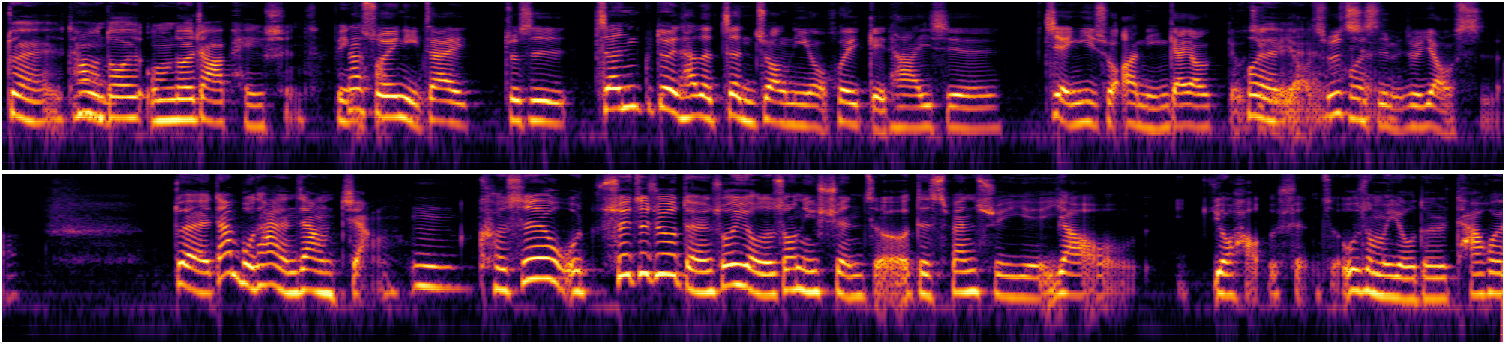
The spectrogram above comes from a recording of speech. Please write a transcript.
对他们都会，我们都会叫他 patient 病。那所以你在就是针对他的症状，你有会给他一些建议说啊，你应该要有这个药，是不是？其实你们就是药师啊。对，但不太能这样讲。嗯，可是我，所以这就等于说，有的时候你选择 dispensary 也要有好的选择。为什么有的人他会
